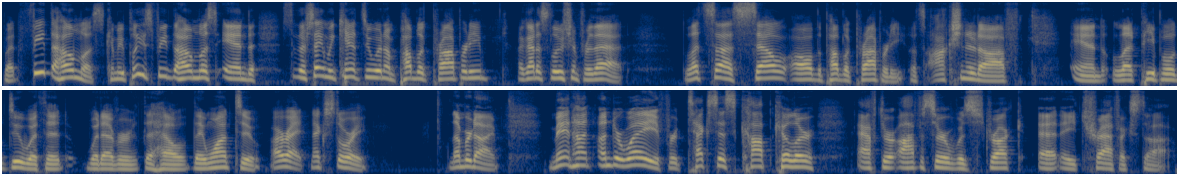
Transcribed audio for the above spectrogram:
But feed the homeless. Can we please feed the homeless? And so they're saying we can't do it on public property. I got a solution for that. Let's uh, sell all the public property. Let's auction it off and let people do with it whatever the hell they want to. All right, next story. Number nine manhunt underway for Texas cop killer after officer was struck at a traffic stop.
